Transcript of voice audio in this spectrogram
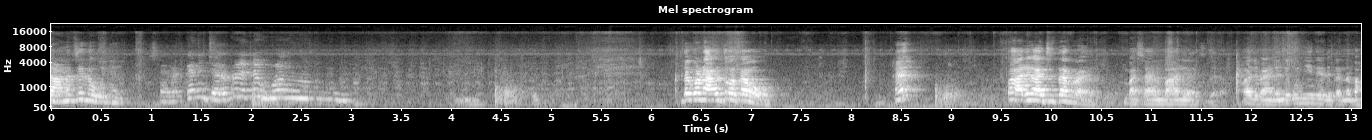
ഇതിനെ ഓടി അണച്ചല്ലോ കുഞ്ഞ് ചെറുക്കൻ എന്റെ കൂടെ നിന്ന്. ഇതൊക്കെ കൊണ്ട് അകത്ത് വെക്കാവോ? ഏ? പാൽ കാച്ചി തരണേ? ബശാനും പാൽ കാച്ചി തരാം. അല്ല വേണ്ട എന്റെ കുഞ്ഞിനെ എടുക്കണ്ട. ബാ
